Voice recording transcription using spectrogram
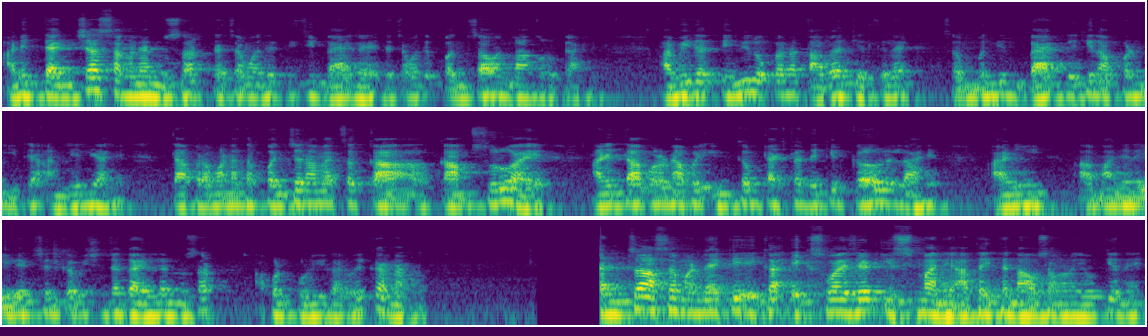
आणि त्यांच्या सांगण्यानुसार त्याच्यामध्ये ती जी बॅग आहे त्याच्यामध्ये पंचावन्न लाख रुपये आहेत. आम्ही त्या तिन्ही लोकांना ताब्यात घेतलेलं आहे. संबंधित बॅग देखील आपण इथे आणलेली आहे. त्याप्रमाणे आता पंचनाम्याचं का काम सुरू आहे आणि त्याप्रमाणे आपण इन्कम टॅक्सला देखील कळवलेलं आहे आणि अ, माननीय इलेक्शन कमिशनच्या गाईडलाईननुसार आपण पुढील कारवाई करणार आहोत. त्यांचं असं म्हणणं आहे की एका एक्स वाय झेड इस्माने आता इथे नाव सांगणं योग्य नाही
